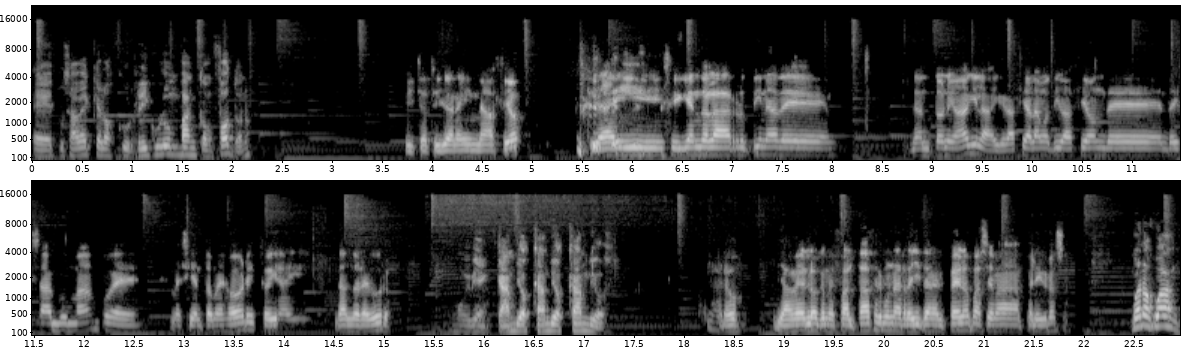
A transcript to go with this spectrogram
eh, tú sabes que los currículum van con fotos, ¿no? Picha, estoy ya en el gimnasio. Estoy ahí siguiendo la rutina de, de Antonio Águila y gracias a la motivación de, de Isaac Guzmán, pues me siento mejor y estoy ahí dándole duro. Muy bien, cambios, cambios, cambios. Claro, ya ves lo que me falta hacerme una rayita en el pelo para ser más peligroso. Bueno, Juan,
